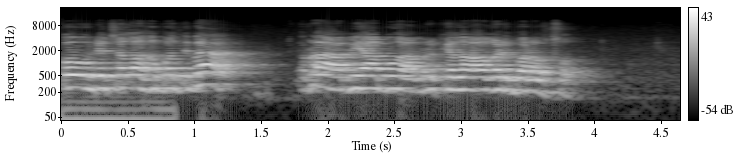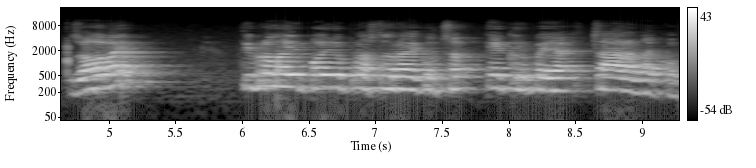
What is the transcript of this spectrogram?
को हुनेछ लखपतिमा र हामी अब हाम्रो खेला अगाडि बढाउँछौँ जलभाइ तिम्रो लागि पहिलो प्रश्न रहेको छ एक रुपियाँ चार आनाको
